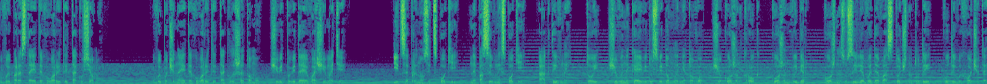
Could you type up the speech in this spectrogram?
Ви перестаєте говорити так усьому. Ви починаєте говорити так лише тому, що відповідає вашій меті. І це приносить спокій, не пасивний спокій, а активний, той, що виникає від усвідомлення того, що кожен крок, кожен вибір, кожне зусилля веде вас точно туди, куди ви хочете.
